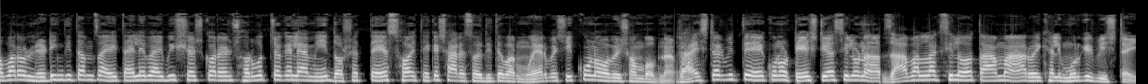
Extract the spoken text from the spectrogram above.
ওভারঅল রেটিং দিতাম চাই, তাইলে ভাই বিশ্বাস করেন, সর্বোচ্চ গেলে আমি দশের তে ছয় থেকে সাড়ে ছয় দিতে পারব এর বেশি কোনোভাবেই সম্ভব না। রাইসটার ভিতরে কোনো টেস্ট ছিল না, যা ভালো লাগছিল তা আমার ওই খালি মুরগির পিসটাই।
